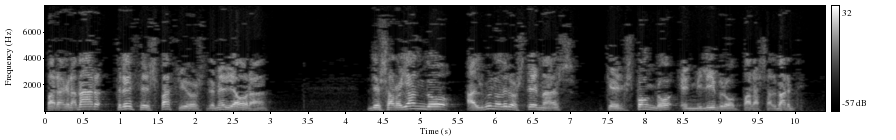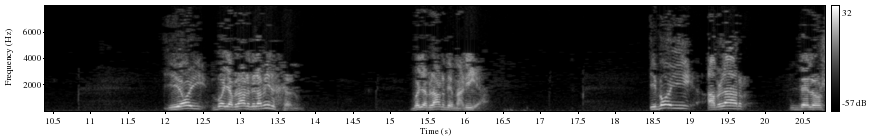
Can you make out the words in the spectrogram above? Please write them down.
para grabar 13 espacios de media hora desarrollando algunos de los temas que expongo en mi libro Para Salvarte. Y hoy voy a hablar de la Virgen, voy a hablar de María, y voy a hablar de los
